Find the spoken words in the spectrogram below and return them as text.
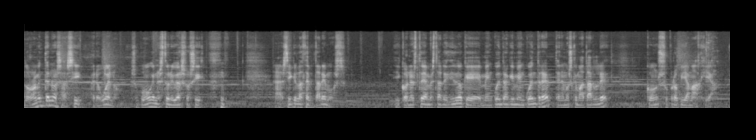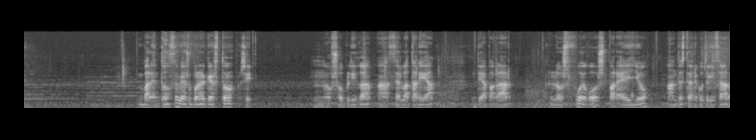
Normalmente no es así, pero bueno, supongo que en este universo sí. así que lo aceptaremos. Y con esto ya me estás diciendo que me encuentre aquí me encuentre, tenemos que matarle con su propia magia. Vale, entonces voy a suponer que esto, sí, nos obliga a hacer la tarea de apagar los fuegos. Para ello antes tendré que utilizar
